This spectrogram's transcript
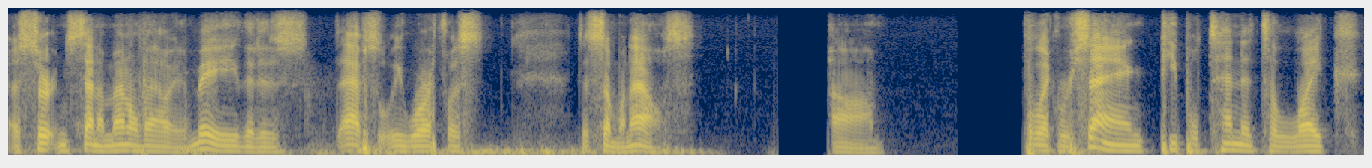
a certain sentimental value to me that is absolutely worthless to someone else. Um, but like we're saying, people tended to like,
